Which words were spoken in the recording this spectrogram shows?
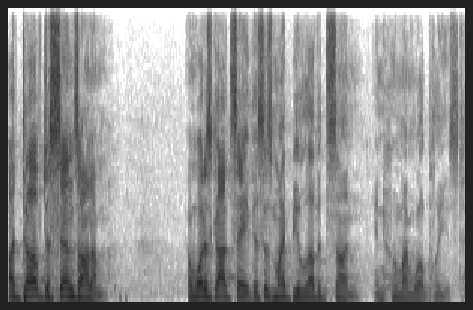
a dove descends on him. And what does God say? This is my beloved Son, in whom I'm well pleased.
